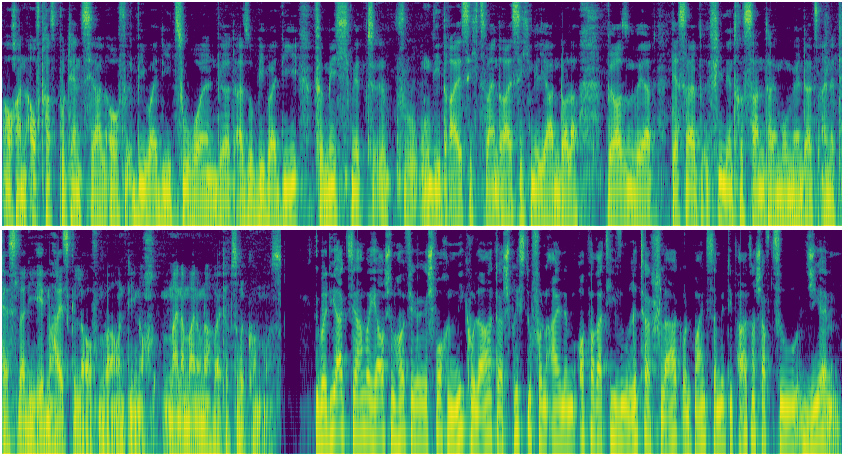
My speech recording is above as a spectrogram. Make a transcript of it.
auch an Auftragspotenzial auf BYD zurollen wird. Also BYD für mich mit äh, um die 30, 32 Milliarden Dollar Börsenwert deshalb viel interessanter im Moment als eine Tesla, die eben heiß gelaufen war und die noch meiner Meinung nach weiter zurückkommen muss. Über die Aktie haben wir ja auch schon häufiger gesprochen. Nikola, da sprichst du von einem operativen Ritterschlag und meinst damit die Partnerschaft zu GM.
